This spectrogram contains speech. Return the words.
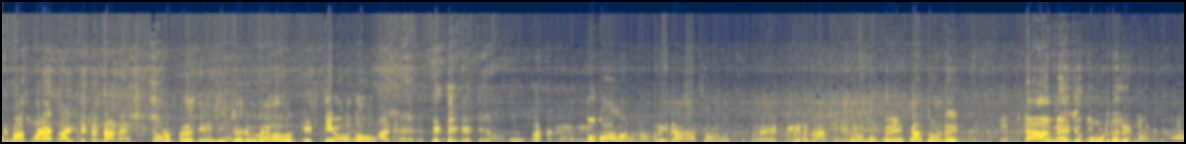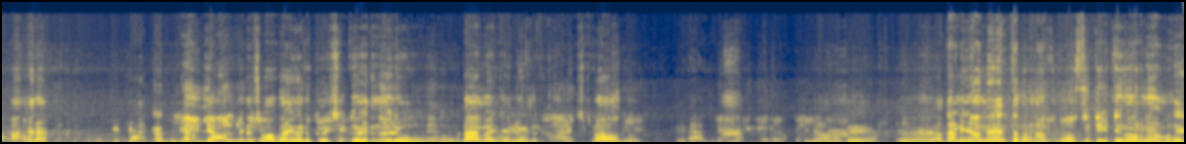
ഒരു മാസം കൂടെ കായ് കിട്ടണ്ടാണ് നമ്മൾ പ്രതീക്ഷിച്ച ഒരു വിളവ് കിട്ടിയോ? അതോ കിട്ടി കിട്ടിയോ? ഇപ്പൊ വളം നമ്മൾ ഈ രാസവളം കീടനാശിനികളൊന്നും ഉപയോഗിക്കാത്തോണ്ട് ഡാമേജ് കൂടുതലുണ്ടോ? അങ്ങനെ ഇല്ല അത് പിന്നെ സ്വാഭാവികം കൃഷിക്ക് വരുന്ന ഒരു ഡാമേജ് തന്നെ ഉണ്ട് എക്സ്ട്രാ ഒന്നും. പിന്നെ നമുക്ക് അതാണ് ഞാൻ നേരത്തെ പറഞ്ഞ പോസിറ്റിവിറ്റി എന്ന് പറഞ്ഞാൽ നമുക്ക്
